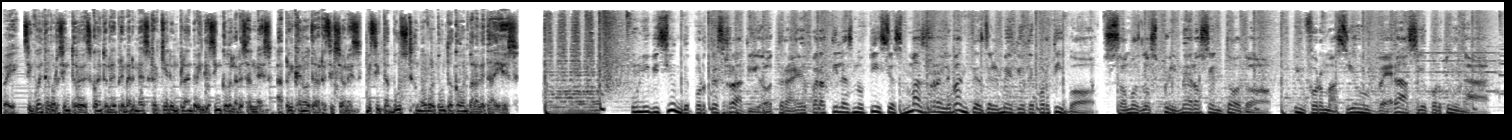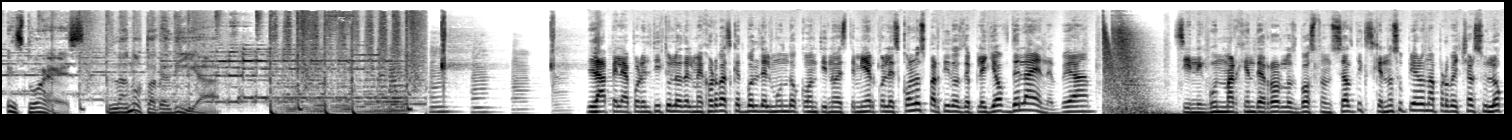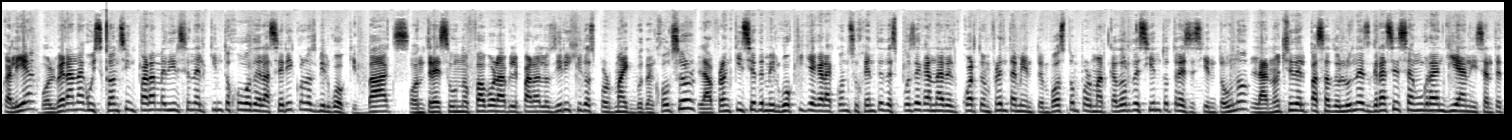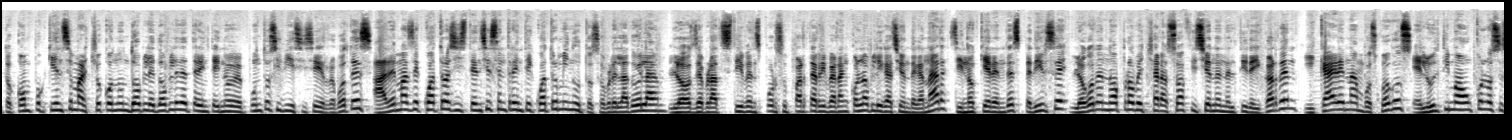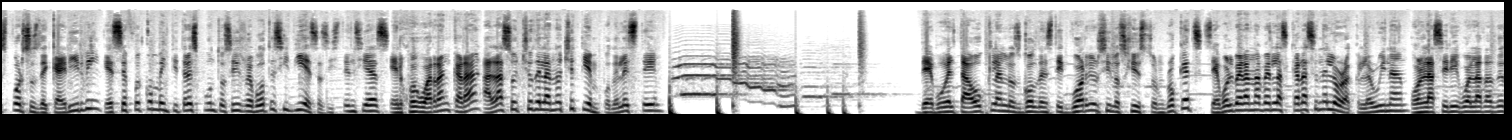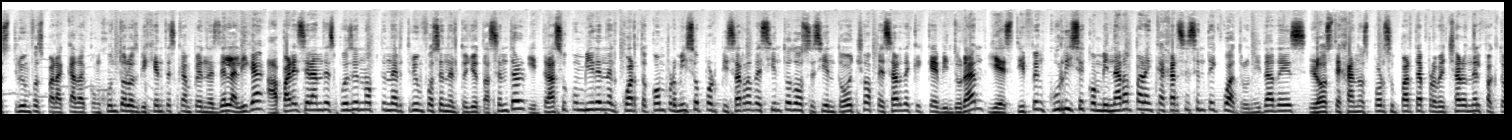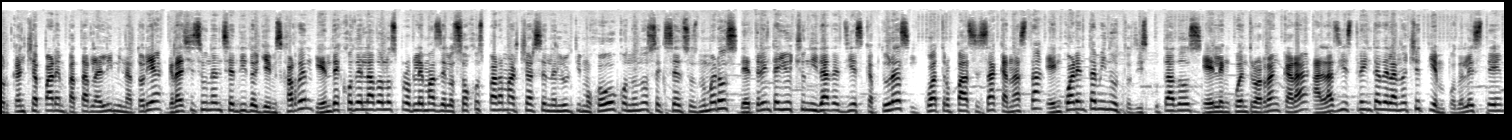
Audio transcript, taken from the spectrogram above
AroPay. 50% de descuento en el primer mes requiere un plan de 25 dólares al mes. Aplican otras restricciones. Visita boostmobile.com para detalles. Univisión Deportes Radio trae para ti las noticias más relevantes del medio deportivo. Somos los primeros en todo. Información veraz y oportuna. Esto es La Nota del Día. La pelea por el título del mejor básquetbol del mundo continúa este miércoles con los partidos de playoff de la NBA. Sin ningún margen de error, los Boston Celtics, que no supieron aprovechar su localía, volverán a Wisconsin para medirse en el quinto juego de la serie con los Milwaukee Bucks. Con 3-1 favorable para los dirigidos por Mike Budenholzer, la franquicia de Milwaukee llegará con su gente después de ganar el cuarto enfrentamiento en Boston por marcador de 113-101 la noche del pasado lunes gracias a un gran Giannis Antetokounmpo quien se marchó con un doble-doble de 39 puntos y 16 rebotes, además de 4 asistencias en 34 minutos sobre la duela. Los de Brad Stevens por su parte arribarán con la obligación de ganar si no quieren despedirse, luego de no aprovechar su afición en el TD Garden y caer en ambos juegos, el último aún con los esfuerzos de Kyrie Irving, que se fue con 23.6 rebotes y 10 asistencias. El juego arrancará a las 8 de la noche tiempo del este. De vuelta a Oakland, los Golden State Warriors y los Houston Rockets se volverán a ver las caras en el Oracle Arena. Con la serie igualada de dos triunfos para cada conjunto, los vigentes campeones de la liga aparecerán después de no obtener triunfos en el Toyota Center y tras sucumbir en el cuarto compromiso por pizarra de 112-108 a pesar de que Kevin Durant y Stephen Curry se combinaran para encajar 64 unidades. Los Tejanos por su parte aprovecharon el factor cancha para empatar la eliminatoria gracias a un encendido James Harden, quien dejó de lado los problemas de los ojos para marcharse en el último juego con unos excelsos números de 38 unidades, 10 capturas y 4 pases a canasta en 40 minutos disputados. El encuentro arrancará a las 10.30 de la noche tiempo del este.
